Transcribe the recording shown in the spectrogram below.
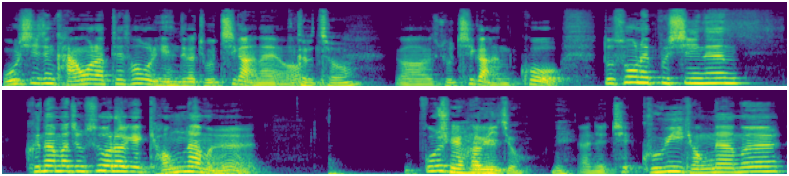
올 시즌 강원한테 서울 이랜드가 좋지가 않아요. 그렇죠. 어, 좋지가 않고 또 수원 FC는 그나마 좀 수월하게 경남을 골- 최하위죠. 네. 아니 최, 9위 경남을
